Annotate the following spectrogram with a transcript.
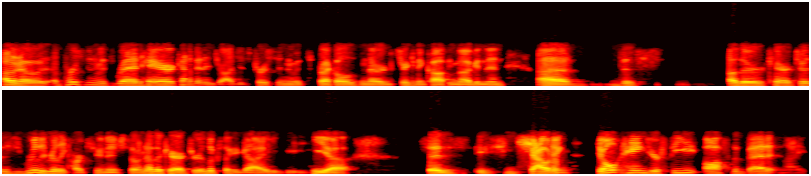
I don't know, a person with red hair, kind of an androgynous person with freckles, and they're drinking a coffee mug, and then uh, this other character. This is really, really cartoonish. So another character, it looks like a guy. He, he uh, says he's shouting, "Don't hang your feet off the bed at night."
